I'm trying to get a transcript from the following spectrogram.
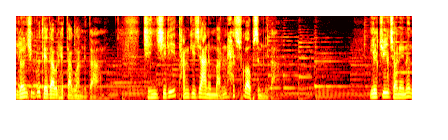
이런 식으로 대답을 했다고 합니다. 진실이 담기지 않은 말은 할 수가 없습니다. 일주일 전에는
